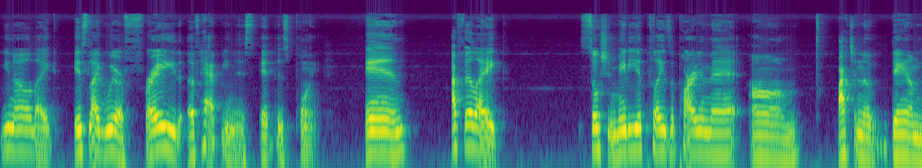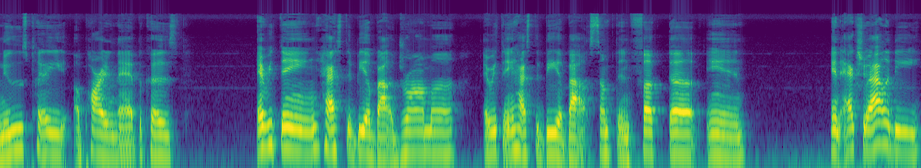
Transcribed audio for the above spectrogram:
You know, like it's like we're afraid of happiness at this point. And I feel like social media plays a part in that. Um watching the damn news play a part in that because everything has to be about drama Everything has to be about something fucked up. And in actuality,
